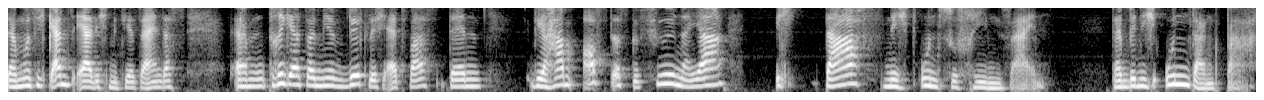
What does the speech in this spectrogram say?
Da muss ich ganz ehrlich mit dir sein. Das ähm, triggert bei mir wirklich etwas, denn wir haben oft das Gefühl, na ja, ich darf nicht unzufrieden sein. Dann bin ich undankbar.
